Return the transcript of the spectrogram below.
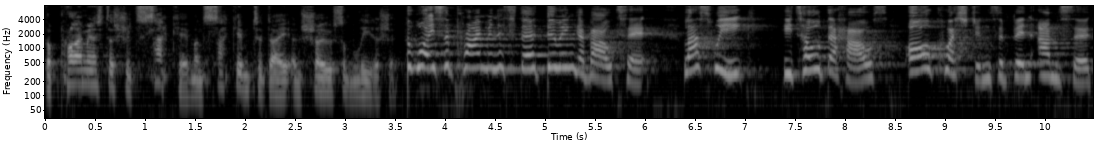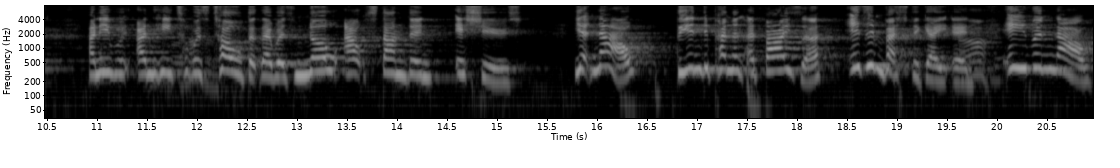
the Prime Minister should sack him and sack him today and show some leadership. But What is the Prime Minister doing about it? Last week, He told the House all questions had been answered and he, and he was told that there was no outstanding issues. Yet now, the independent advisor is investigating, ah. even now,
